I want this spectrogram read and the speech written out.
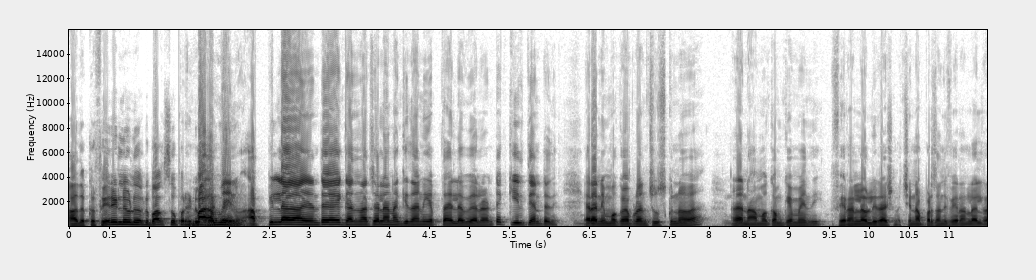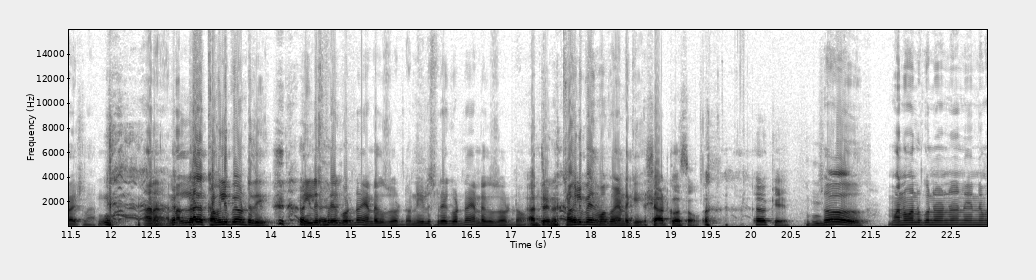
అదొక ఫేర్ అండ్ లెవెల్ ఒకటి బాగా సూపర్ హిట్ మెయిన్ ఆ పిల్ల అంటే నచ్చలా నాకు గిదాని చెప్తా ఐ లవ్ యూ అంటే కీర్తి అంటది ఎరా నీ ముఖం ఎప్పుడైనా చూసుకున్నావా అరే నా ముఖంకి ఏమైంది ఫేర్ అండ్ లవ్లీ రాసిన. చిన్నప్పటి సంది ఫేర్ అండ్ లవ్లీ రాసిన. అనా? నల్లగా కమిలిపోయి ఉంటుంది. నీళ్ళు స్ప్రే కొట్టడం ఎండకు చూడడం. నీళ్ళు స్ప్రే కొట్టడం ఎండకు చూడడం. అంతేనా? కమిలిపోయింది ముఖం ఎండకి. షార్ట్ కోసం. ఓకే సో మనం అనుకున్నాను నేనేమో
